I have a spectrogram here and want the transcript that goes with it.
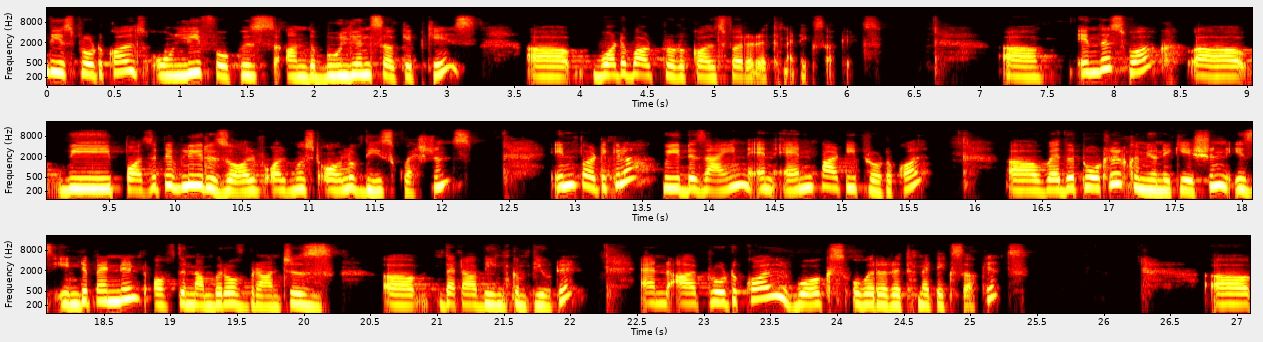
these protocols only focus on the Boolean circuit case. Uh, what about protocols for arithmetic circuits? Uh, in this work, uh, we positively resolve almost all of these questions. In particular, we design an n-party protocol uh, where the total communication is independent of the number of branches uh, that are being computed. And our protocol works over arithmetic circuits. Uh,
